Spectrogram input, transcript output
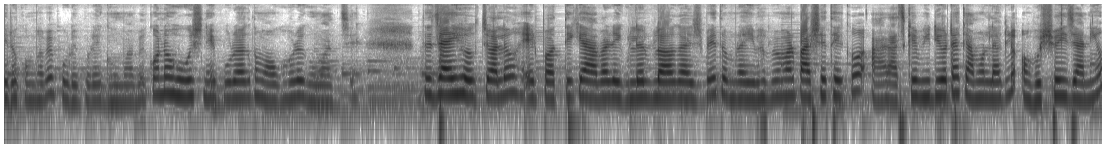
এরকমভাবে পড়ে পড়ে ঘুমাবে। কোনো হুশ নেই, পুরো একদম অঘরে ঘুমাচ্ছে। তো যাই হোক, চলো, এরপর থেকে আবার রেগুলার ব্লগ আসবে। তোমরা এইভাবে আমার পাশে থেকো। আর আজকে ভিডিওটা কেমন লাগল অবশ্যই জানিও।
